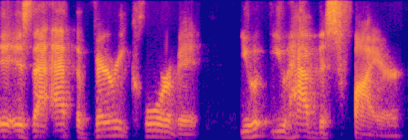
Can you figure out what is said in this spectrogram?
is that at the very core of it, you you have this fire,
